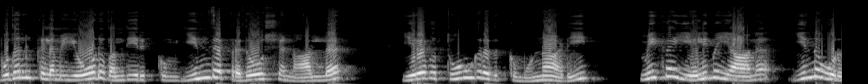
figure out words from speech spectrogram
புதன்கிழமையோடு வந்திருக்கும் இந்த பிரதோஷ நாளில் இரவு தூங்குறதுக்கு முன்னாடி மிக எளிமையான இந்த ஒரு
